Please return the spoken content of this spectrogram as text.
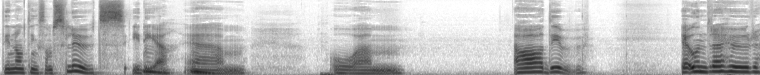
det är någonting som sluts i det. Mm. Ehm, och ehm, ja, det jag undrar hur,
